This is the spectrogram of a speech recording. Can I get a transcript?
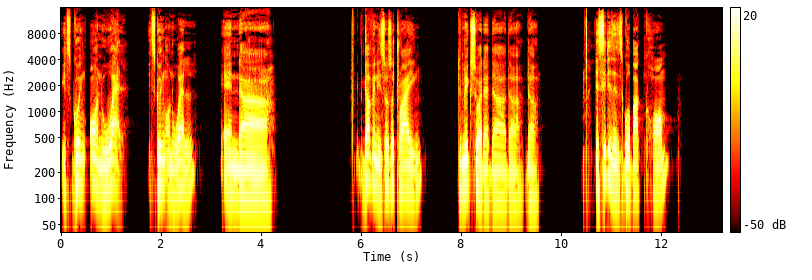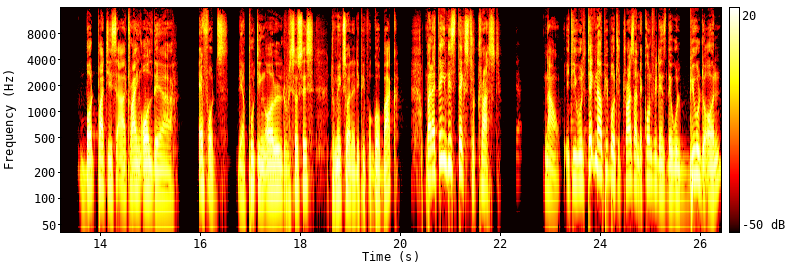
it's going on well. It's going on well, and uh, the government is also trying to make sure that the the the, the citizens go back home. Both parties are trying all their efforts. They are putting all resources to make sure that the people go back. But I think this takes to trust. Now, it will take now people to trust and the confidence they will build on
